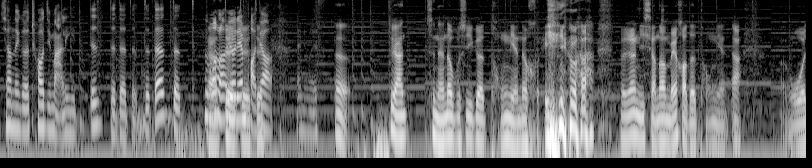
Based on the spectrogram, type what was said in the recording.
像那个超级玛丽噔噔噔噔噔噔噔，忘了有点跑调了。anyways，呃，对啊，这难道不是一个童年的回忆吗？让你想到美好的童年啊！我。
